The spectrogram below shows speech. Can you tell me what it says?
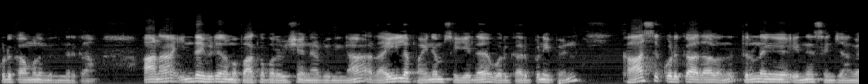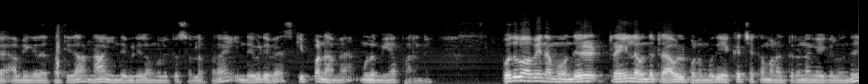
கொடுக்காமலும் இருந்திருக்கலாம். ஆனால் இந்த வீடியோ நம்ம பார்க்க போகிற விஷயம் என்ன அப்படின்னா ரயிலில் பயணம் செய்த ஒரு கர்ப்பிணி பெண் காசு கொடுக்காதால் வந்து திருநங்கை என்ன செஞ்சாங்க அப்படிங்கிறத பற்றி தான் நான் இந்த வீடியோவில் உங்களுக்கு சொல்ல போகிறேன் இந்த வீடியோவை ஸ்கிப் பண்ணாமல் முழுமையாக பாருங்கள் பொதுவாகவே நம்ம வந்து ட்ரெயினில் வந்து ட்ராவல் பண்ணும்போது எக்கச்சக்கமான திருநங்கைகள் வந்து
